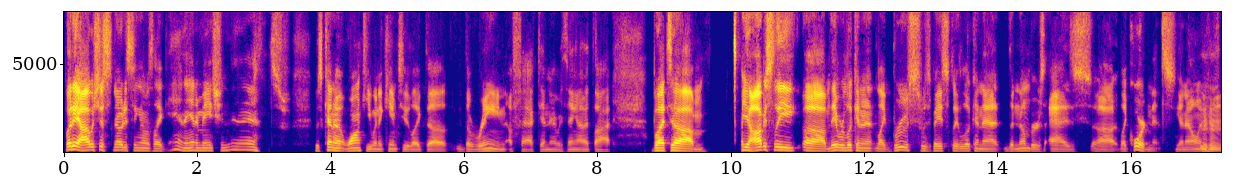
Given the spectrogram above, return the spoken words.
But yeah, I was just noticing. I was like, man, the animation eh, it was kind of wonky when it came to like the the rain effect and everything. I thought, but um, yeah, obviously um, they were looking at like Bruce was basically looking at the numbers as uh, like coordinates, you know, and mm-hmm.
